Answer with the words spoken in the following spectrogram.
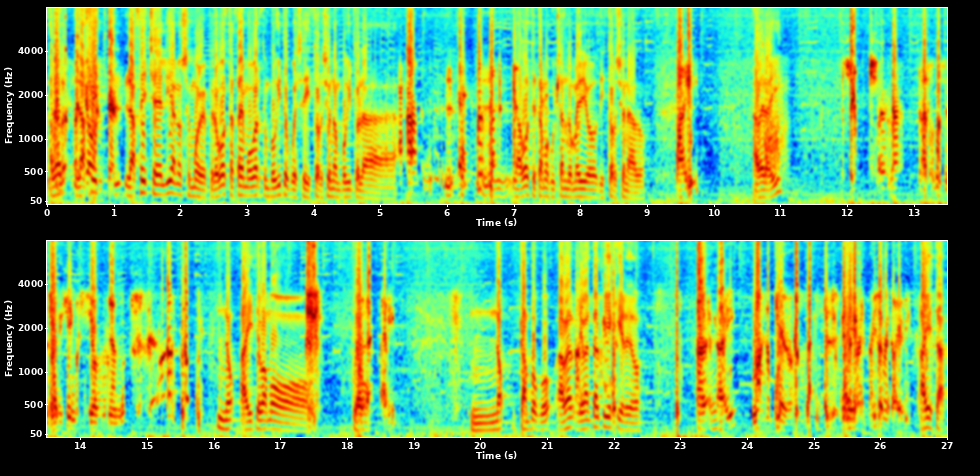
A ver, la, fe- la fecha del día no se mueve, pero vos tratás de moverte un poquito pues se distorsiona un poquito la, la, la voz, te estamos escuchando medio distorsionado. Ahí, A ver ahí. la, la 65, si sigo escuchando. No, ahí te vamos... te vamos- Ahí, No, tampoco. A ver, levanta el pie izquierdo. ahí, más no puedo. Ahí. Ahí está.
